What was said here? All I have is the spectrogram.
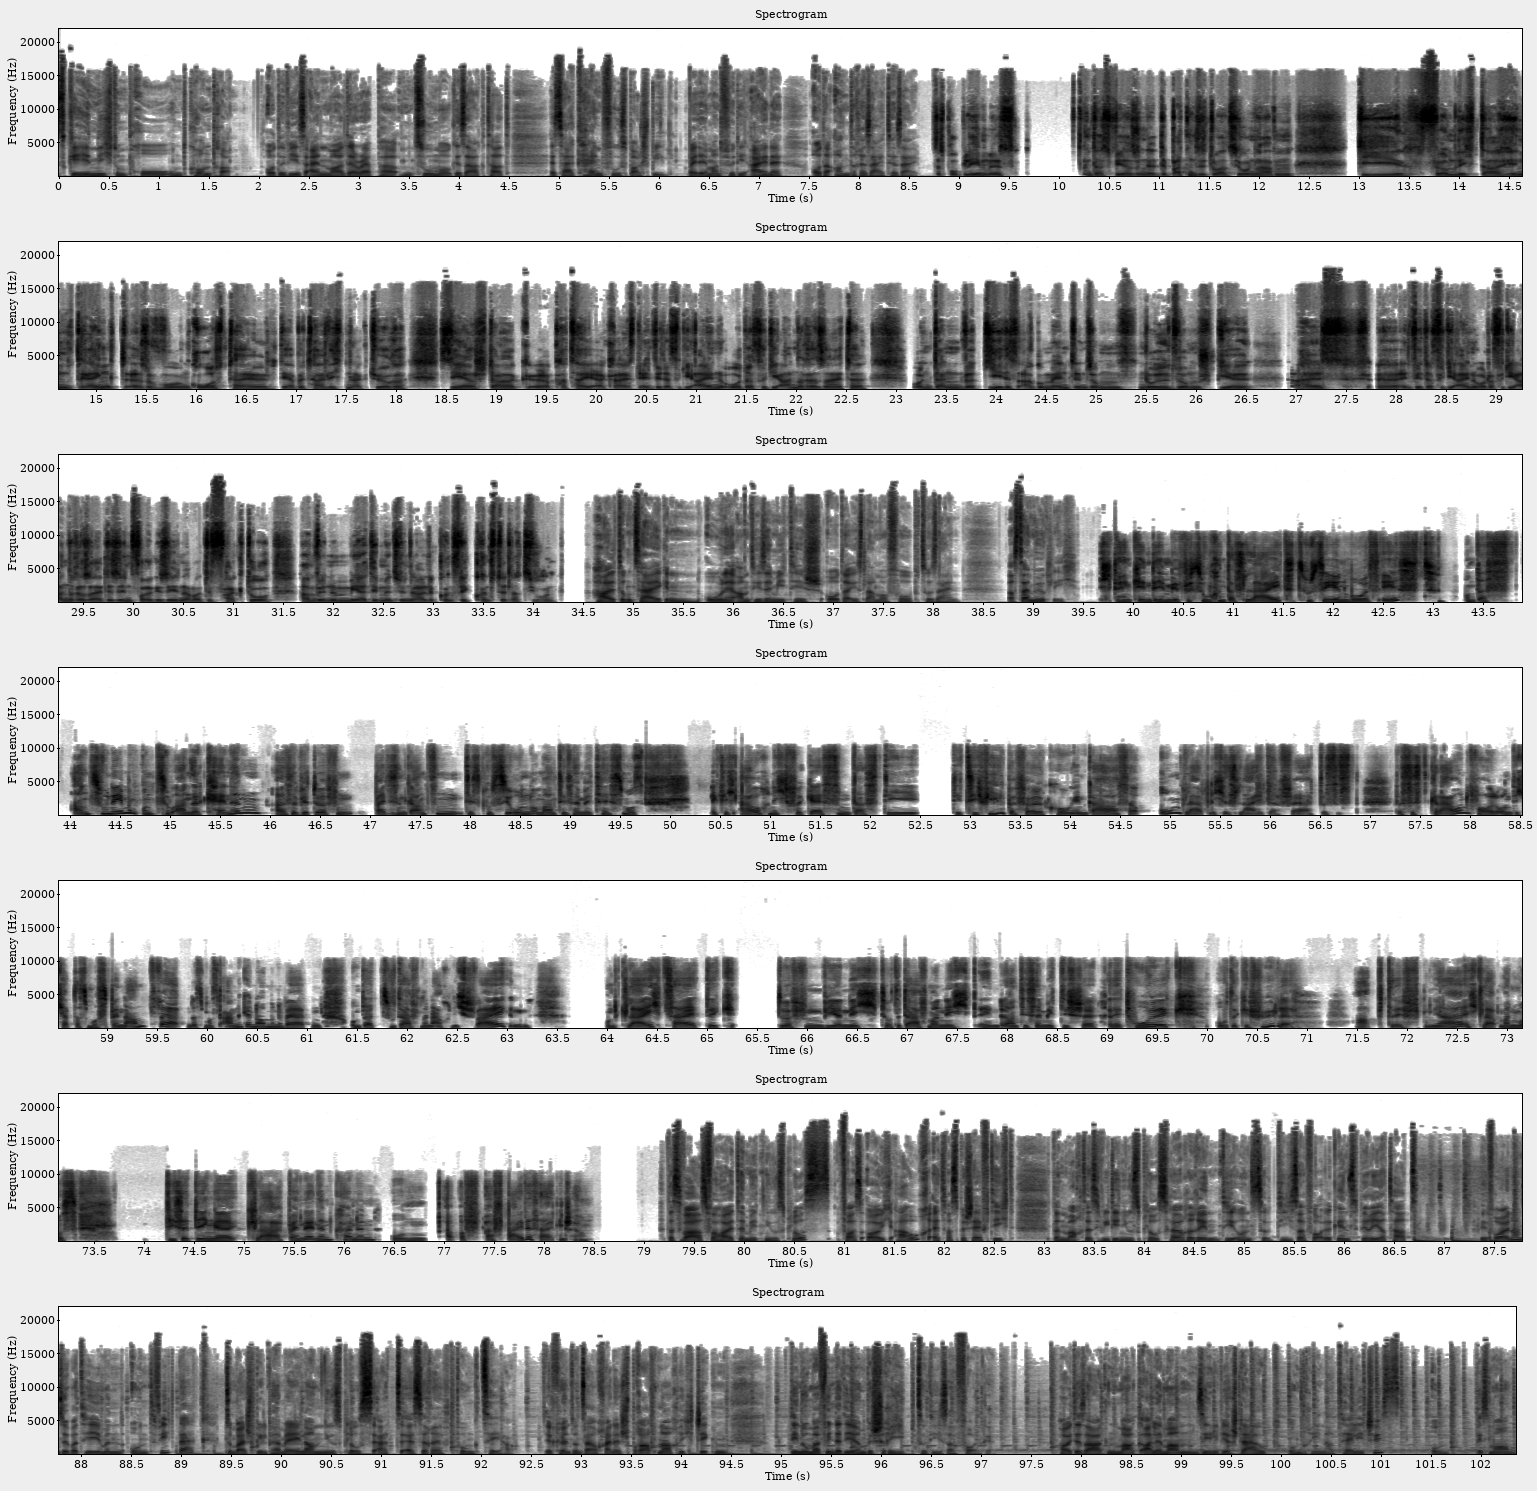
Es gehe nicht um Pro und Contra. Oder wie es einmal der Rapper Mzumo gesagt hat, es sei kein Fußballspiel, bei dem man für die eine oder andere Seite sei. Das Problem ist, dass wir so eine Debattensituation haben, die förmlich dahin drängt, also wo ein Großteil der beteiligten Akteure sehr stark äh, Partei ergreift, entweder für die eine oder für die andere Seite. Und dann wird jedes Argument in so einem Nullsummenspiel als äh, entweder für die eine oder für die andere Seite sinnvoll gesehen, aber de facto haben wir eine mehrdimensionale Konfliktkonstellation. Haltung zeigen, ohne antisemitisch oder islamophob zu sein. Das sei möglich. Ich denke, indem wir versuchen, das Leid zu sehen, wo es ist und das anzunehmen und zu anerkennen. Also wir dürfen bei diesen ganzen Diskussionen um Antisemitismus wirklich auch nicht vergessen, dass die, die Zivilbevölkerung in Gaza unglaubliches Leid erfährt. Das ist, das ist grauenvoll und ich habe, das muss benannt werden, das muss angenommen werden und dazu darf man auch nicht schweigen. Und gleichzeitig dürfen wir nicht oder darf man nicht in antisemitische Rhetorik oder Gefühle abdriften. Ja, ich glaube, man muss diese Dinge klar benennen können und auf, auf beide Seiten schauen. Das war's für heute mit News Plus. Falls euch auch etwas beschäftigt, dann macht es wie die News Plus Hörerin, die uns zu dieser Folge inspiriert hat. Wir freuen uns über Themen und Feedback, zum Beispiel per Mail an newsplus.srf.ch. Ihr könnt uns auch eine Sprachnachricht schicken die Nummer findet ihr im Beschrieb zu dieser Folge. Heute sagen Marc Allemann, Silvia Staub und Rina Telli Tschüss und bis morgen.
